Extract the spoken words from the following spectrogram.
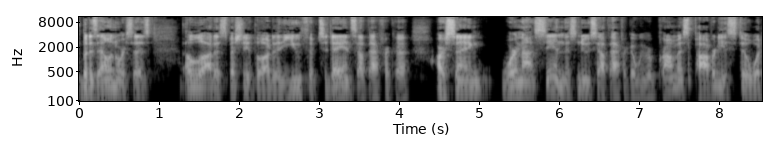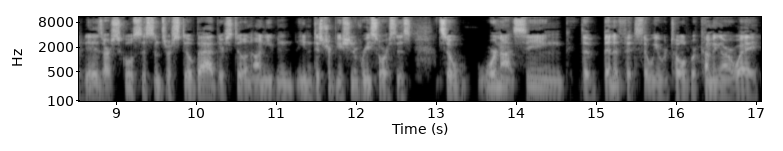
But as Eleanor says a lot, especially a lot of the youth of today in South Africa, are saying we're not seeing this new South Africa we were promised. Poverty is still what it is. Our school systems are still bad. There's still an uneven distribution of resources. So we're not seeing the benefits that we were told were coming our way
